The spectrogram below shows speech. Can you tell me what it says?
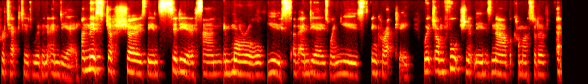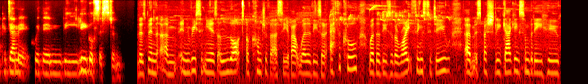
protected with an NDA. And this just shows the insidious and immoral use of NDAs when used incorrectly which unfortunately has now become a sort of epidemic within the legal system. There's been um, in recent years a lot of controversy about whether these are ethical, whether these are the right things to do, um, especially gagging somebody who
